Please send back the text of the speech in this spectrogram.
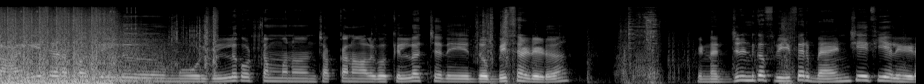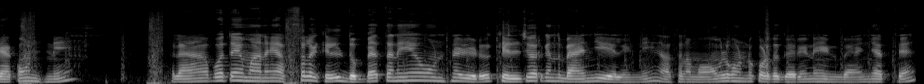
లాగేసాడబ్బా వీళ్ళు కిల్లు కొట్టాం మనం. చక్క నాలుగో కిల్లు వచ్చేది. దొబ్బేశాడు వీడు వీడిని అర్జెంట్గా ఫ్రీ ఫైర్ బ్యాన్ చేసేయాలి వీడి అకౌంట్ని. లేకపోతే మన అస్సలు కిల్ దుబ్బెత్తనే ఉంటున్నాడు వీడు కిల్ చోర్ కింద బ్యాన్ చేయాలండి అసలు మామూలుగా ఉండకూడదు గరీన బ్యాన్ చేస్తే.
